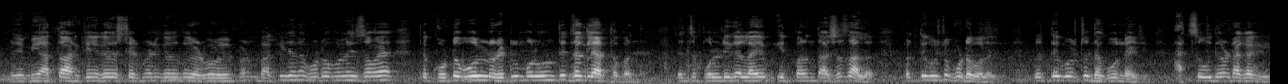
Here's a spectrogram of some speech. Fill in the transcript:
म्हणजे मी आता आणखी एखादं स्टेटमेंट केलं तर गडबड होईल पण बाकीच्यांना खोटं बोलण्याची सवय आहे. ते खोटं बोल रेटून बोलवून ते जगले आत्तापर्यंत त्यांचं पॉलिटिकल लाईफ इथपर्यंत असंच आलं प्रत्येक गोष्ट खोटं बोलायची. प्रत्येक गोष्ट धकवून न्यायची. आजचं उद्यावर टाका की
